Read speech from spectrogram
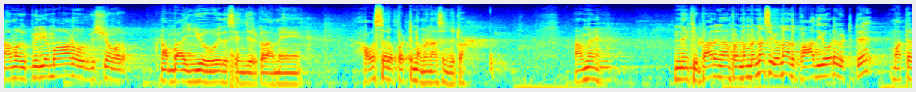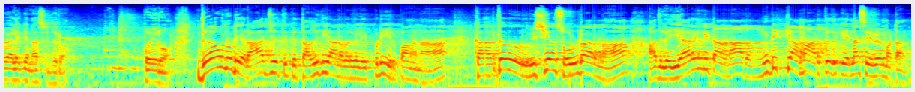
நமக்கு பிரியமான ஒரு விஷயம் வரும். நம்ம ஐயோ இதை செஞ்சுருக்கலாமே. அவசரப்பட்டு நம்ம என்ன செஞ்சிட்டோம்? ஆமே இன்னைக்கு பாருங்க அப்போ நம்ம என்ன செய்வோம்னா அது பாதியோடு விட்டுட்டு மற்ற வேலைக்கு என்ன செஞ்சிடும் போயிடுவோம் தேவனுடைய ராஜ்யத்துக்கு தகுதியானவர்கள் எப்படி இருப்பாங்கன்னா கத்தர் ஒரு விஷயம் சொல்கிறாருன்னா அதில் இறங்கிட்டாங்கன்னா அதை முடிக்காமல் அடுத்ததுக்கு என்ன செய்யவே மாட்டாங்க.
